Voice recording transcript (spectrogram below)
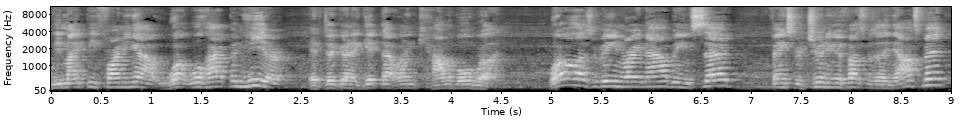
we might be finding out what will happen here if they're going to get that one countable run. Well, as we're being right now being said, thanks for tuning with us for the announcement.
